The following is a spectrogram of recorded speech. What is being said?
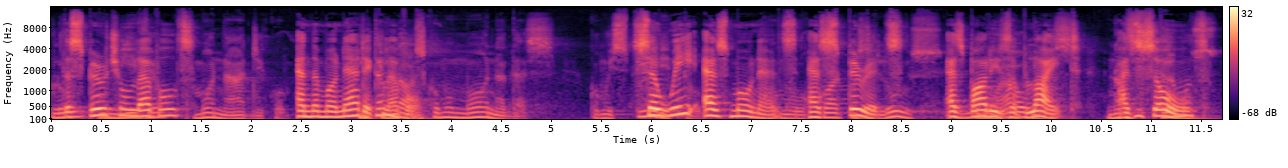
the spiritual levels and the monadic level. So we, as monads, as spirits, as bodies of light, as souls, no mundo ardente.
